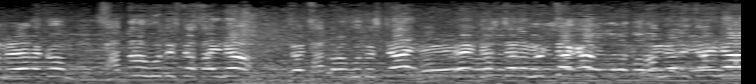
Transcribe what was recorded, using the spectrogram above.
আমরা এরকম ছাত্র প্রতিষ্ঠা চাই না। যে ছাত্র প্রতিষ্ঠায় এই দেশটা লুটটা আমরা চাই না।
